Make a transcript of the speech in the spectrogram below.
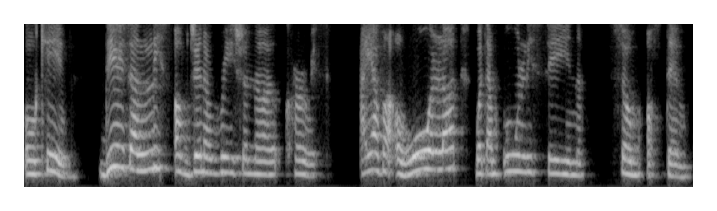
Okay, there's a list of generational curse. I have a, a whole lot, but I'm only saying some of them.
